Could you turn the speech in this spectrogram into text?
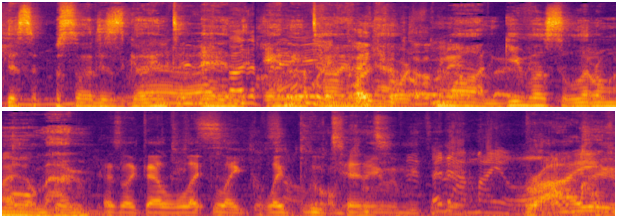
this episode is going to end any time now. Come on, give us a little more, man. Has like that light, like light blue tint. Right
